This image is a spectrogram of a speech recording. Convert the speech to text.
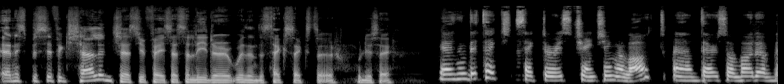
Any specific challenges you face as a leader within the tech sector, would you say? Yeah, I think the tech sector is changing a lot. Uh, there's a lot of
